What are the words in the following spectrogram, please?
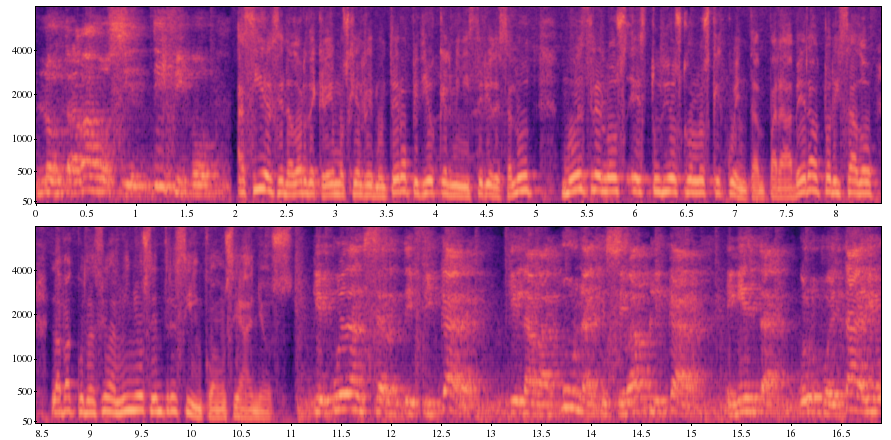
los trabajos científicos. Así, el senador de Creemos, Henry Montero, pidió que el Ministerio de Salud muestre los estudios con los que cuentan para haber autorizado la vacunación a niños entre 5 a 11 años. Que puedan certificar que la vacuna que se va a aplicar en este grupo etario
